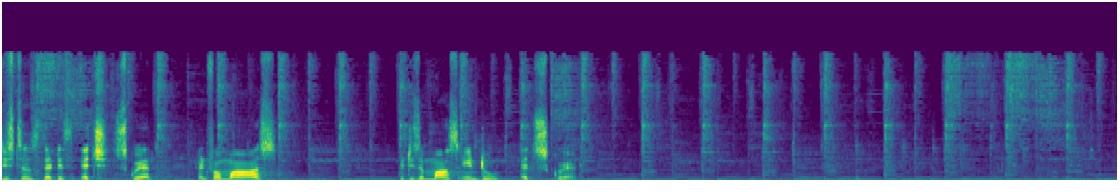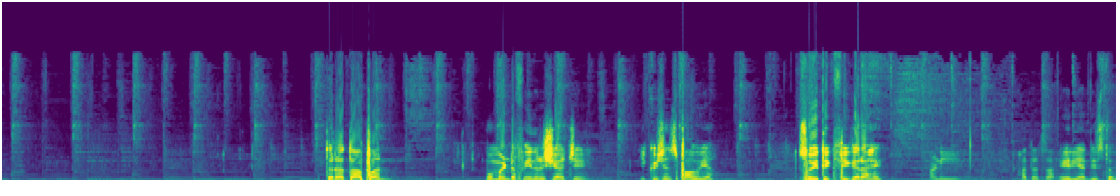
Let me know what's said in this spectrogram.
distance that is h square and for mass it is a mass into h square तर आता आपण मोमेंट ऑफ इनर्शियाचे इक्वेशन्स पाहूया. सो इथे एक फिगर आहे आणि हा त्याचा एरिया दिसतोय.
